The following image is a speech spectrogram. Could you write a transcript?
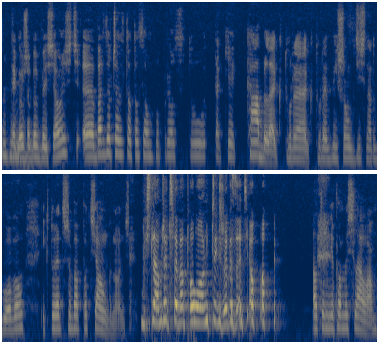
mhm. tego, żeby wysiąść. E, bardzo często to są po prostu takie kable, które, które wiszą gdzieś nad głową i które trzeba pociągnąć. Myślałam, że trzeba połączyć, żeby zadziałały. O tym nie pomyślałam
